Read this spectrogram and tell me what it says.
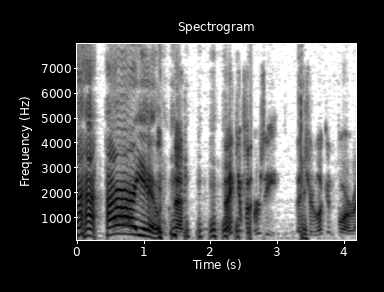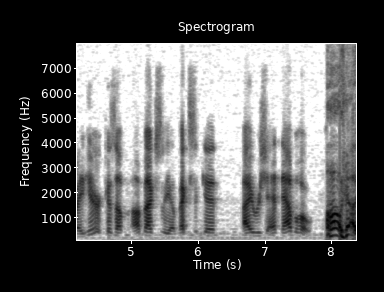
How are you? Thank you for the mercy that you're looking for right here, because I'm I'm actually a Mexican, Irish, and Navajo. Oh no!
